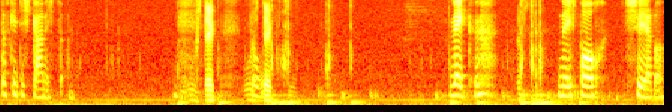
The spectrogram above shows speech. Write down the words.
Das geht dich gar nichts an. wo steckt, wo So. steckt Weg. nee, ich brauche Schere.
